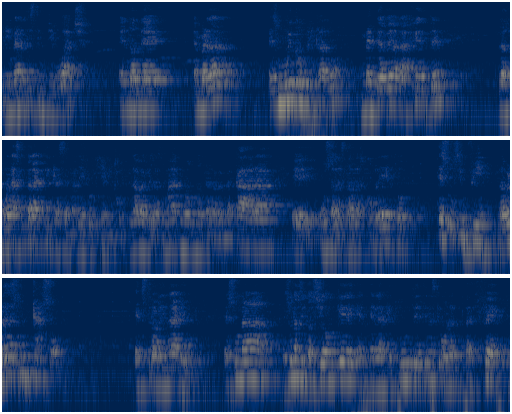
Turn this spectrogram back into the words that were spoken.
primer Distinctive Watch, en donde en verdad es muy complicado meterle a la gente las buenas prácticas de manejo higiénico. Lávate las manos, no te agarres la cara, eh, usa las tablas correcto. Es un sinfín. La verdad es un caso extraordinario. Es una, es una situación que, en, la que tú te tienes que volver perfecto.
